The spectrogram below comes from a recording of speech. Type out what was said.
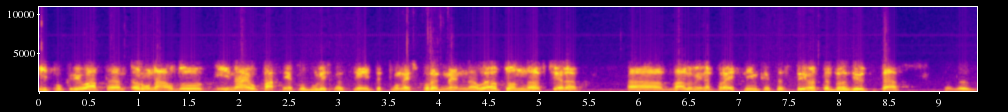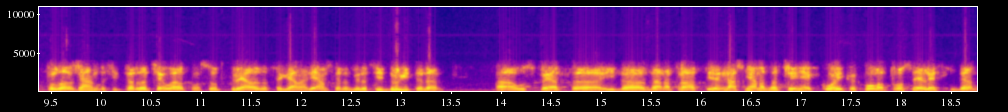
и по крилата Роналдо и най-опасният футболист на сините, поне според мен на Уелтон. Вчера а, Вало ми направи снимка с тримата бразилците. Аз продължавам да си твърда, че Уелтон се откроява за сега. Надявам се, разбира се, и другите да а, успеят а, и да, да направят силен Наш Няма значение кой какво въпрос е Лески да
